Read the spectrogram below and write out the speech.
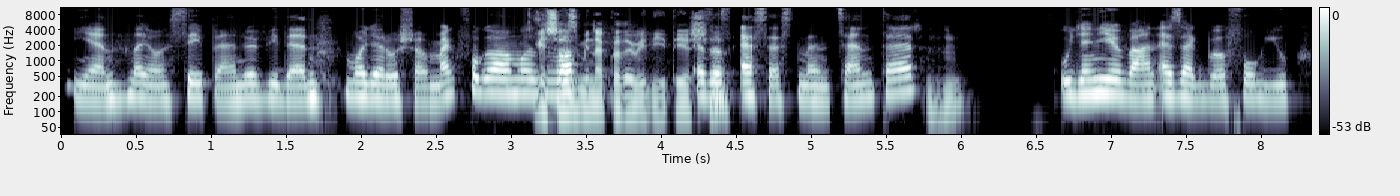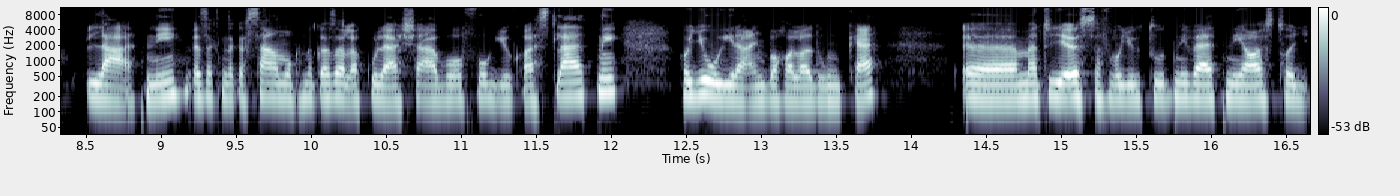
ilyen nagyon szépen röviden, magyarosan megfogalmazva. És az minek a rövidítése? Ez az Assessment Center. Uh-huh ugye nyilván ezekből fogjuk látni, ezeknek a számoknak az alakulásából fogjuk azt látni, hogy jó irányba haladunk-e, mert ugye össze fogjuk tudni vetni azt, hogy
